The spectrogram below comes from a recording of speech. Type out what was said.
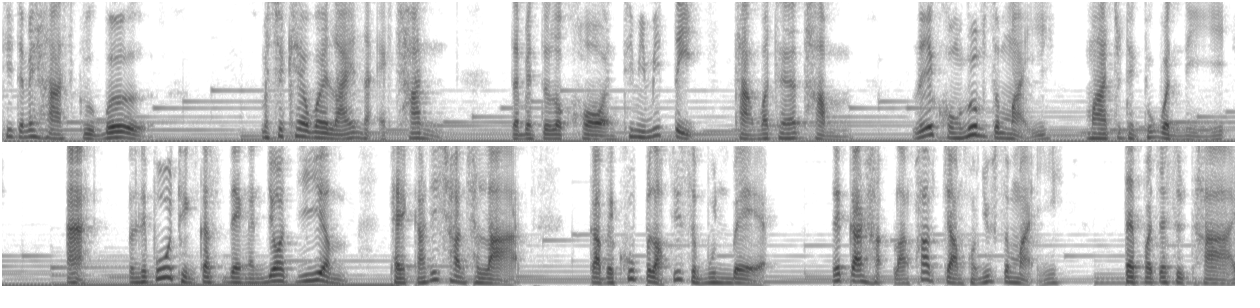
ที่จะไม่ฮาร์สกรูเบอร์ไม่ใช่แค่ไวไลท์หนังแอคชั่น แต่เป็นตัวละครที่มีมิติทางวัฒนธรรม และยังคงร่วมสมัยมาจนถึงทุกวันนี้อะเราจะพูดถึงการแสดงอันยอดเยี่ยม แผนการที่ชาญฉลาดการเป็นคู่ปรับที่สมบูรณ์แบบ และการหักล้างภาพจำของยุคสมัย แต่ปัจจัยสุดท้าย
